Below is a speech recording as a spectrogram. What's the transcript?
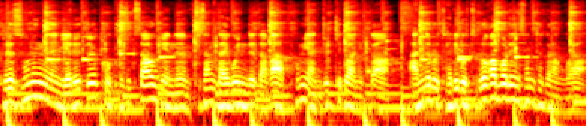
그래서 손흥민은 얘를 뚫고 계속 싸우기에는 부상 달고 있는 데다가 폼이 안 좋기도 하니까 안으로 데리고 들어가 버리는 선택을 한 거야.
